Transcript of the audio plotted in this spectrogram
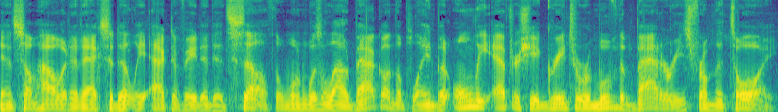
And somehow it had accidentally activated itself. The woman was allowed back on the plane, but only after she agreed to remove the batteries from the toy.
